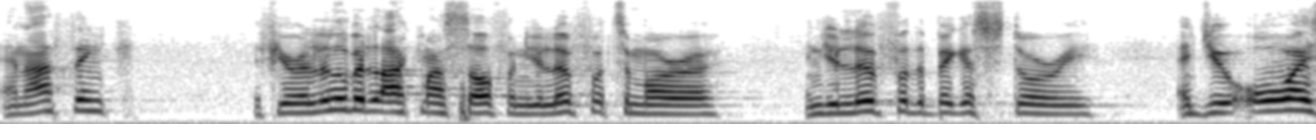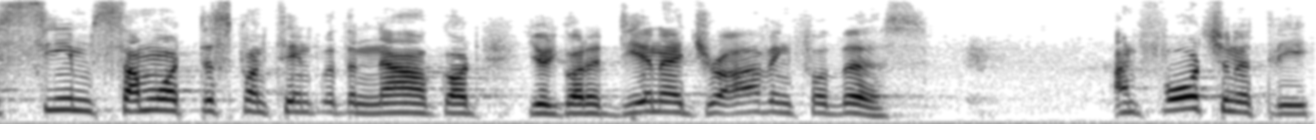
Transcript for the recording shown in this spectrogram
And I think if you're a little bit like myself and you live for tomorrow and you live for the bigger story and you always seem somewhat discontent with the now, God, you've got a DNA driving for this. Unfortunately,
